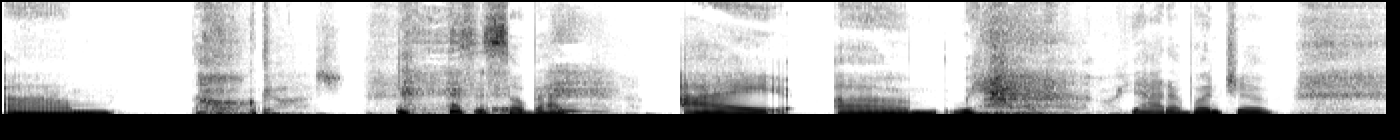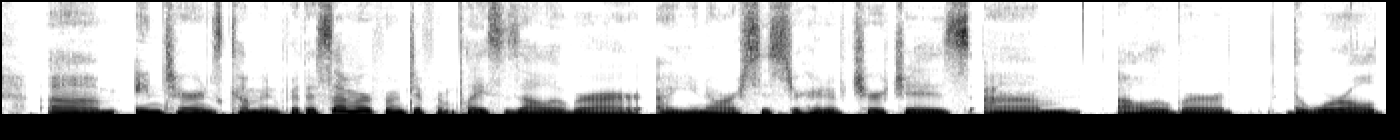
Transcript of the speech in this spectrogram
um, oh gosh, this is so bad. I um, we we had a bunch of um, interns come in for the summer from different places all over our uh, you know our sisterhood of churches um, all over the world.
